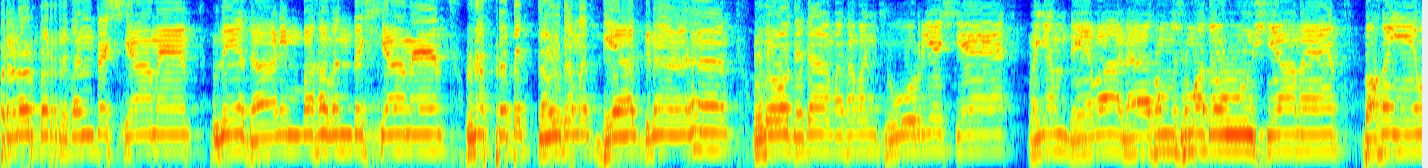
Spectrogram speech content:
प्रणुर्बर्वन्दश्याम उदयदानिं बहवन्दश्याम उदप्रपित्तौदमध्याग्नाः उदो ददामहवन् सूर्यस्य वयं देवानाहुं सुमदौ बह एव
